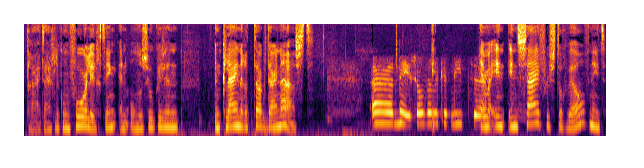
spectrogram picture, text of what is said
draait eigenlijk om voorlichting. En onderzoek is een, een kleinere tak daarnaast. Uh, nee, zo wil ik het niet... Uh, ja, maar in, in cijfers toch wel, of niet?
